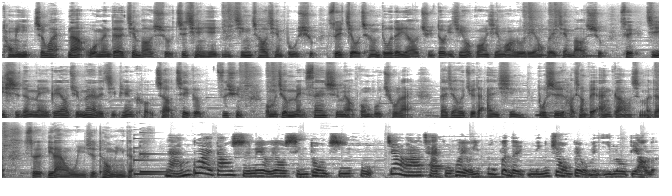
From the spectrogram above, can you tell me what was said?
同意之外，那我们的健保署之前也已经超前部署，所以九成多的药局都已经有光纤网络连回健保署，所以。及时的每一个药局卖了几片口罩，这个资讯我们就每三十秒公布出来，大家会觉得安心，不是好像被暗杠什么的，所以一览无遗是透明的。难怪当时没有用行动支付，这样啊才不会有一部分的民众被我们遗漏掉了。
